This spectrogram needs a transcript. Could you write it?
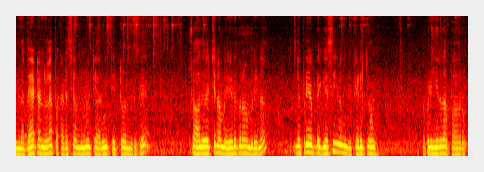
அந்த பேட்டர்னில் இப்போ கடைசியாக முந்நூற்றி அறுபத்தெட்டு வந்திருக்கு. ஸோ அதை வச்சு நம்ம எடுக்கிறோம் அப்படின்னா எப்படி எப்படி கெஸ்ஸிங் நமக்கு கிடைக்கும்? அப்படிங்கிறத பார்க்குறோம்.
